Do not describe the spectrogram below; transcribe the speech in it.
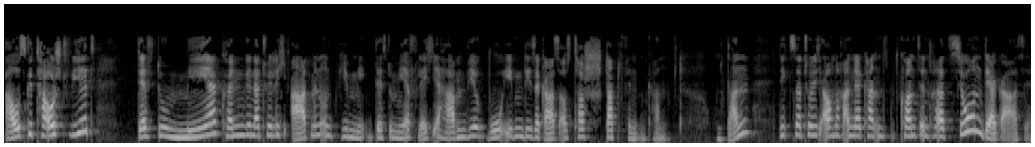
ausgetauscht wird, desto mehr können wir natürlich atmen und mehr, desto mehr Fläche haben wir, wo eben dieser Gasaustausch stattfinden kann. Und dann liegt es natürlich auch noch an der Konzentration der Gase.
